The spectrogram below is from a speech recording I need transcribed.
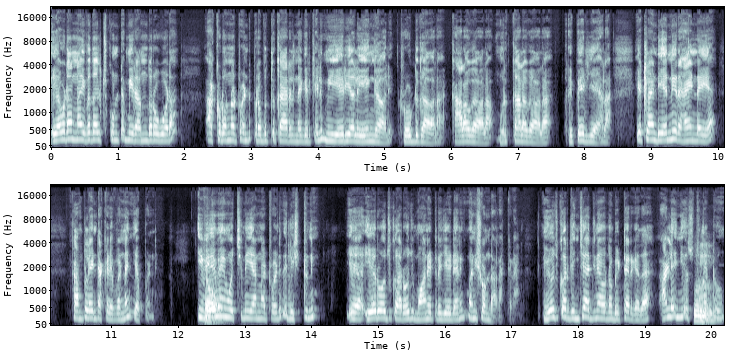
ఎవడన్నా ఇవ్వదలుచుకుంటే మీరు అందరూ కూడా అక్కడ ఉన్నటువంటి ప్రభుత్వ కార్యాలయం దగ్గరికి వెళ్ళి మీ ఏరియాలో ఏం కావాలి? రోడ్డు కావాలా? కాలువ కావాలా? మురికి కాలువ కావాలా? రిపేర్ చేయాలా? ఇట్లాంటివన్నీ రాయండి అయ్యా. కంప్లైంట్ అక్కడ ఇవ్వండి అని చెప్పండి. ఇవి. ఏమేమి వచ్చినాయి అన్నటువంటిది లిస్టుని ఏ- ఏ రోజుకు ఆ రోజు మానిటర్ చేయడానికి మనిషి ఉండాలి అక్కడ. నియోజకవర్గ ఇన్ఛార్జిని ఎవరినో పెట్టారు కదా వాళ్ళు ఏం చేస్తున్నట్టు?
